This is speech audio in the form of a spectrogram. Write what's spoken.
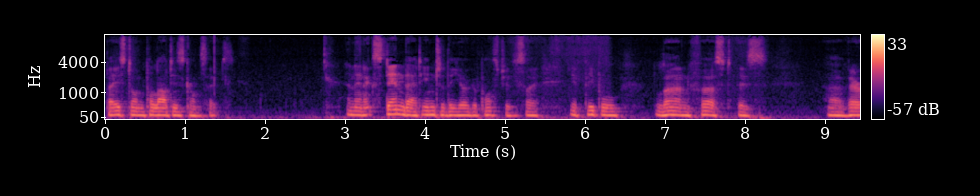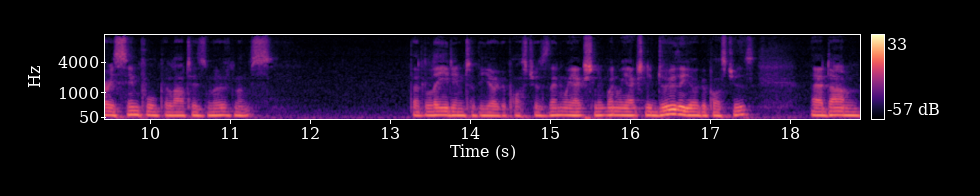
based on Pilates concepts. And then extend that into the yoga postures. So if people learn first this uh, very simple Pilates movements that lead into the yoga postures, then we actually, when we actually do the yoga postures, they're done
